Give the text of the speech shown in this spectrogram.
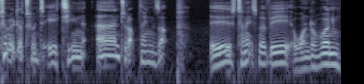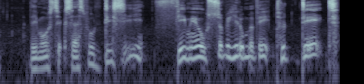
Tomb Raider 2018, and to wrap things up is tonight's movie Wonder Woman, the most successful DC female superhero movie to date.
